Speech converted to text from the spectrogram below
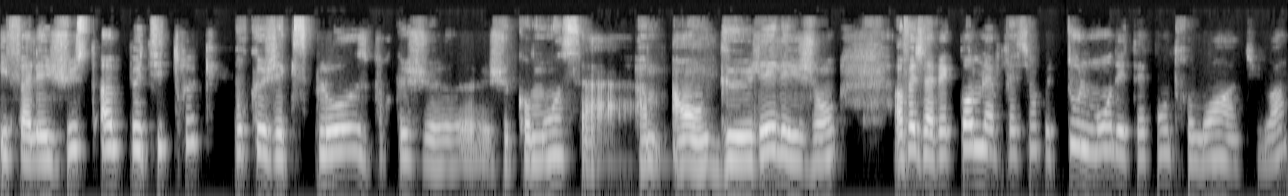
il fallait juste un petit truc pour que j'explose, pour que je, je commence à, à, engueuler les gens. En fait, j'avais comme l'impression que tout le monde était contre moi, tu vois.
